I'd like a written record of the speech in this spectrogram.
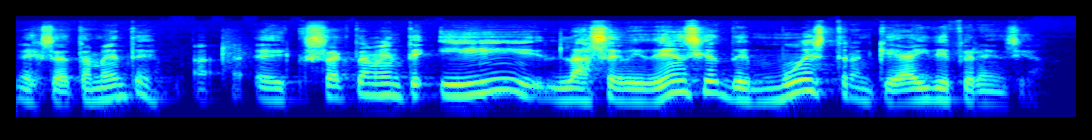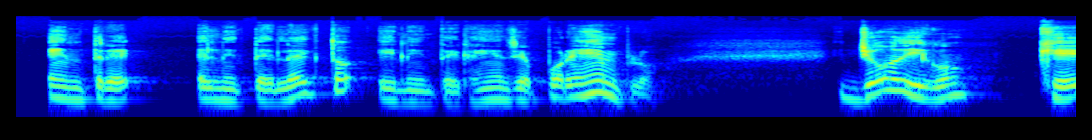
Exactamente, exactamente. Y las evidencias demuestran que hay diferencia entre el intelecto y la inteligencia. Por ejemplo, yo digo que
